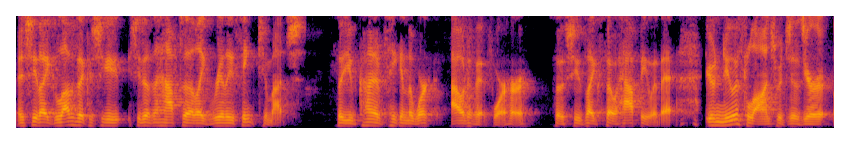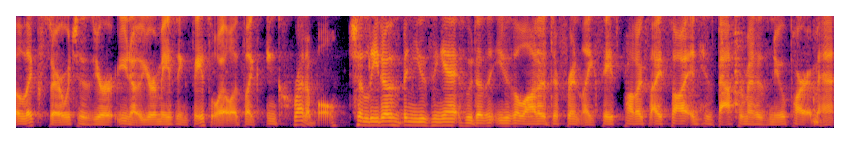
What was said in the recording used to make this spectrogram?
and she like loves it because she she doesn't have to like really think too much. So you've kind of taken the work out of it for her. So she's like so happy with it. Your newest launch, which is your elixir, which is your, you know, your amazing face oil. It's like incredible. Cholito's been using it, who doesn't use a lot of different like face products. I saw it in his bathroom at his new apartment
